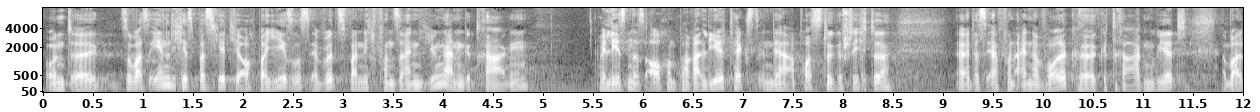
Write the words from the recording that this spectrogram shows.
Und äh, sowas ähnliches passiert hier auch bei Jesus. Er wird zwar nicht von seinen Jüngern getragen, wir lesen das auch im Paralleltext in der Apostelgeschichte, dass er von einer Wolke getragen wird, aber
